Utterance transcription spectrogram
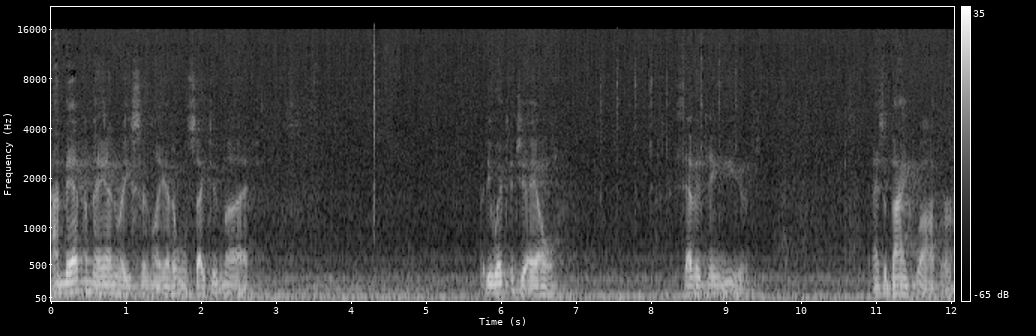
I met a man recently, I don't want to say too much, but he went to jail 17 years as a bank robber.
